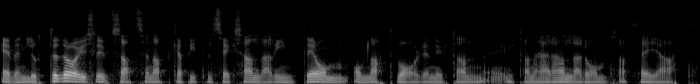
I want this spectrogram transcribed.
även Luther drar ju slutsatsen att kapitel 6 handlar inte om, om nattvarden utan, utan här handlar det om så att säga att,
